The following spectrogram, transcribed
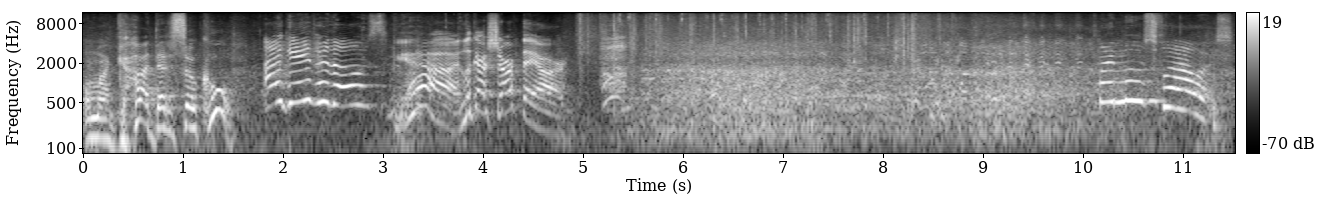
Oh my god, that is so cool. I gave her those. Yeah, and look how sharp they are. My moose flowers.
